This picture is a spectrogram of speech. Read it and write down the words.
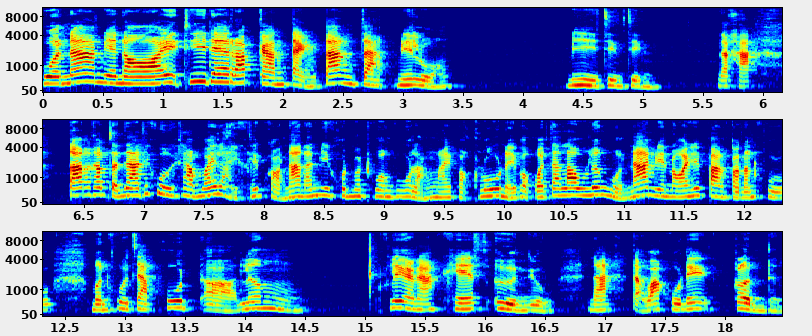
หัวหน้าเมียน้อยที่ได้รับการแต่งตั้งจากเมียหลวง มีจริง ๆนะคะ ตามคำสัญญาที่ครูทำไว้หลายคลิปก่อนหน้านั้นมีคนมาทวงครูหลังไมค์บอกครูไหนบอกว่าจะเล่าเรื่องหัวหน้าเมียน้อยให้ฟังตอนนั้นครูเหมือนครูจะพูดเอ่อเรื่องเรียกนะเคสอื่นอยู่นะแต่ว่าครูได้เกริ่นถึง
